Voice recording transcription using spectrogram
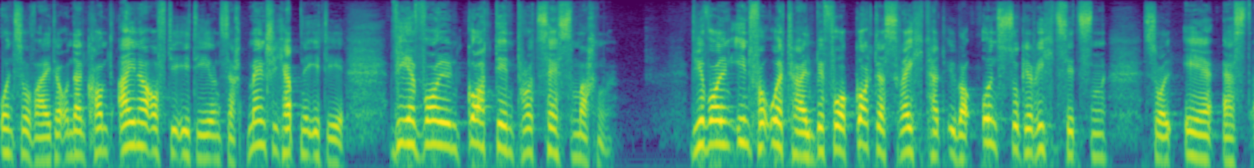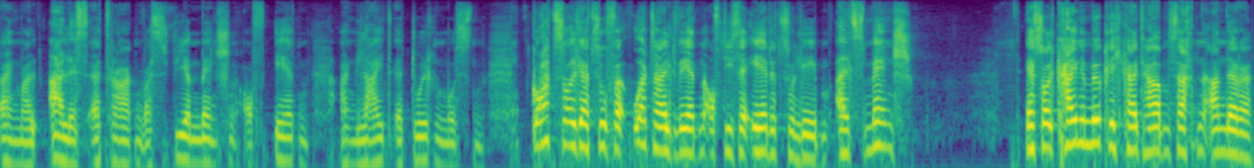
Und so weiter. Und dann kommt einer auf die Idee und sagt, Mensch, ich habe eine Idee. Wir wollen Gott den Prozess machen. Wir wollen ihn verurteilen. Bevor Gott das Recht hat, über uns zu Gericht sitzen, soll er erst einmal alles ertragen, was wir Menschen auf Erden an Leid erdulden mussten. Gott soll dazu verurteilt werden, auf dieser Erde zu leben, als Mensch. Er soll keine Möglichkeit haben, sagt ein anderer,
